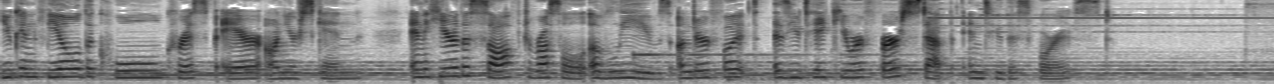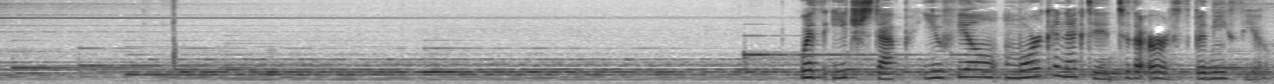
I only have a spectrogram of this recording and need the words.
You can feel the cool, crisp air on your skin and hear the soft rustle of leaves underfoot as you take your first step into this forest. With each step, you feel more connected to the earth beneath you.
